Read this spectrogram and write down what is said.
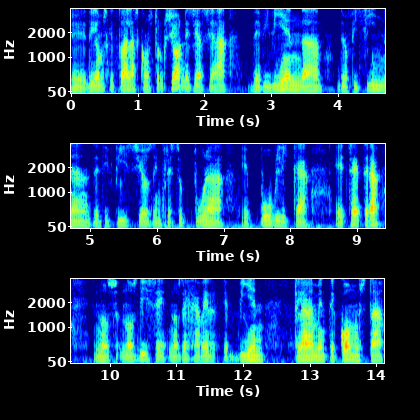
eh, digamos que todas las construcciones, ya sea de vivienda, de oficinas, de edificios, de infraestructura eh, pública, etcétera, nos, nos dice, nos deja ver eh, bien claramente cómo está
